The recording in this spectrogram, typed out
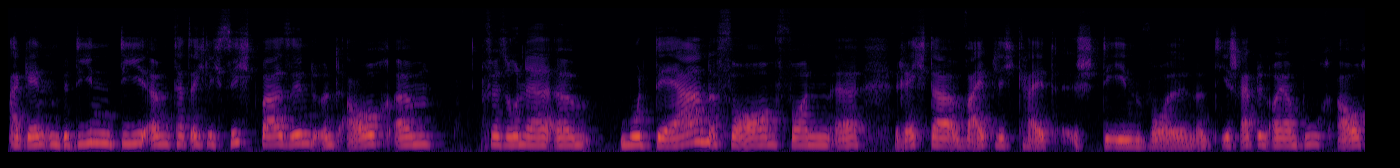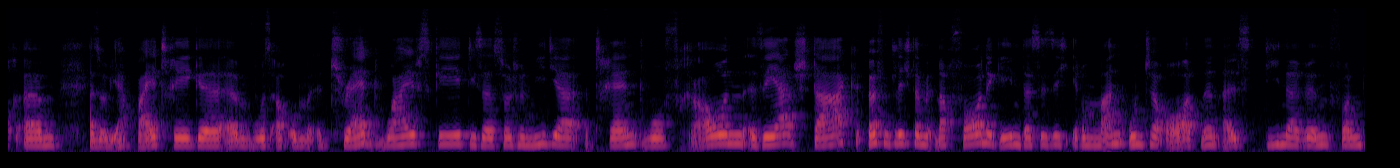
Agenten bedienen, die ähm, tatsächlich sichtbar sind und auch ähm, für so eine ähm, moderne Form von äh, rechter Weiblichkeit stehen wollen. Und ihr schreibt in eurem Buch auch, ähm, also ihr habt Beiträge, ähm, wo es auch um Treadwives geht, dieser Social-Media-Trend, wo Frauen sehr stark öffentlich damit nach vorne gehen, dass sie sich ihrem Mann unterordnen als Dienerin von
